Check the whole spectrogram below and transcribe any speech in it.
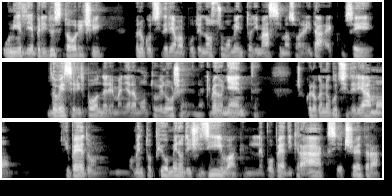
unirli ai periodi storici, noi lo consideriamo appunto il nostro momento di massima sovranità. Ecco, se dovessi rispondere in maniera molto veloce, non capito niente. Cioè, quello che noi consideriamo, ripeto, un momento più o meno decisivo, anche nell'epopea di Craxi, eccetera,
